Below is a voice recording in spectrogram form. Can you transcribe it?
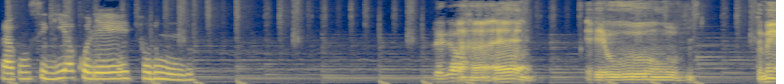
para conseguir acolher todo mundo. Legal. Uhum, é, eu também,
